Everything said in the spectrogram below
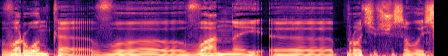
воронка в ванной э, против часовой Что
